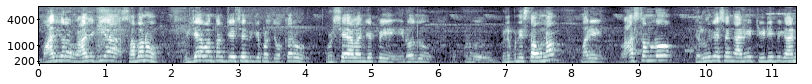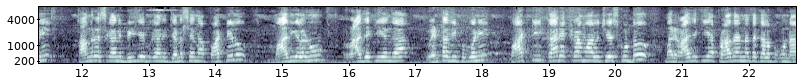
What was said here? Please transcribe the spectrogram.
మాదిగల రాజకీయ సభను విజయవంతం చేసేందుకు ప్రతి ఒక్కరూ కృషి చేయాలని చెప్పి ఈరోజు పిలుపునిస్తూ ఉన్నాం. మరి రాష్ట్రంలో తెలుగుదేశం కానీ టీడీపీ కానీ కాంగ్రెస్ కానీ బీజేపీ కానీ జనసేన పార్టీలు మాదిగలను రాజకీయంగా వెంట తిప్పుకొని పార్టీ కార్యక్రమాలు చేసుకుంటూ మరి రాజకీయ ప్రాధాన్యత కలపకుండా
